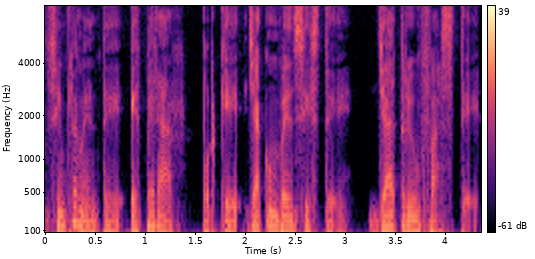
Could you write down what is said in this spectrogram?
Simplemente esperar, porque ya convenciste, ya triunfaste,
